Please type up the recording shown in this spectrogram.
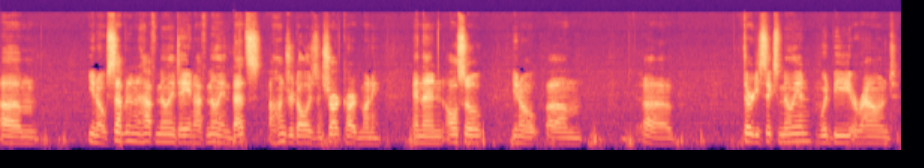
um, you know seven and a half million to eight and a half million. That's a hundred dollars in shark card money, and then also you know. Um, uh, 36 million would be around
